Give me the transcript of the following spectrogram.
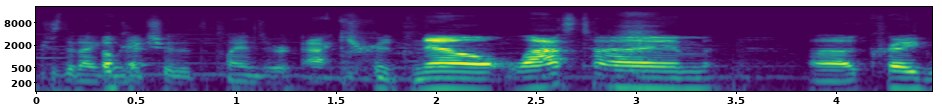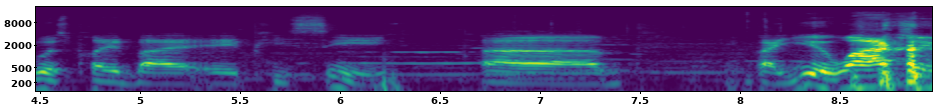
because then I can Okay. make sure that the plans are accurate. Now, last time uh, Craig was played by a PC, um, by you. Well, actually,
